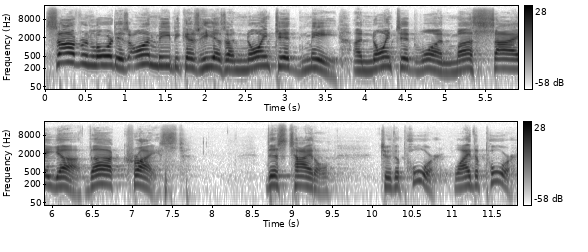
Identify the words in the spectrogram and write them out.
sovereign Lord, is on me because he has anointed me, anointed one, Messiah, the Christ. This title to the poor. Why the poor?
